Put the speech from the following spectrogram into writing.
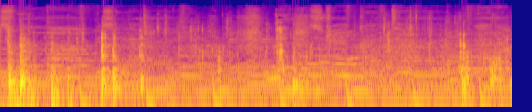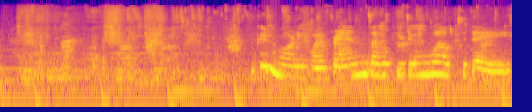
So we lost lose track of Good morning, my friends. I hope you're doing well today.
